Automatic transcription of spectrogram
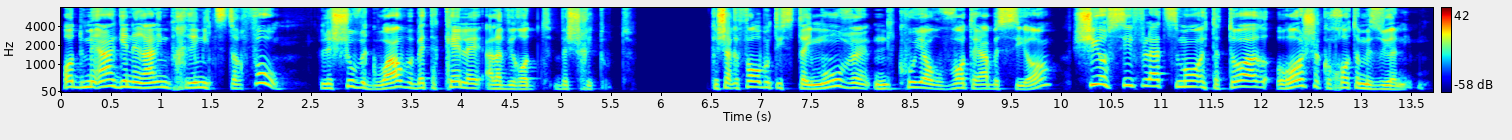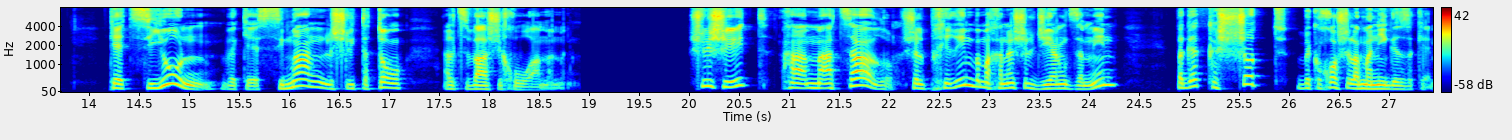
עוד מאה גנרלים בכירים הצטרפו לשוב וגואר בבית הכלא על עבירות בשחיתות. כשהרפורמות הסתיימו וניקוי האורוות היה בשיאו, שי הוסיף לעצמו את התואר ראש הכוחות המזוינים, כציון וכסימן לשליטתו על צבא השחרור העממי. שלישית, המעצר של בכירים במחנה של ג'יאנג זמין פגע קשות בכוחו של המנהיג הזקן.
